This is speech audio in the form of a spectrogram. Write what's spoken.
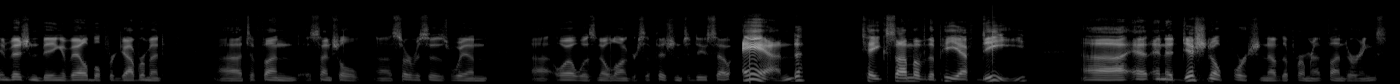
envisioned being available for government uh, to fund essential uh, services when uh, oil was no longer sufficient to do so, and take some of the PFD, uh, an additional portion of the permanent fund earnings,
